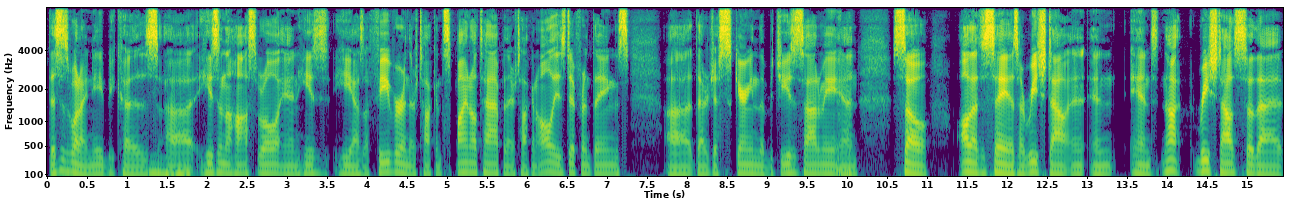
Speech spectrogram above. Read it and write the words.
this is what I need because uh, he's in the hospital and he's he has a fever and they're talking spinal tap and they're talking all these different things uh, that are just scaring the bejesus out of me. And so all that to say is I reached out and and and not reached out so that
